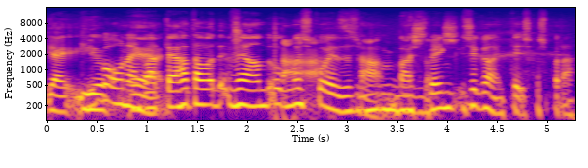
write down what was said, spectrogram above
E aí, Que eu- bom, né? A é, Inglaterra tava devendo algumas coisas tá, bastante. bem gigantescas para.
